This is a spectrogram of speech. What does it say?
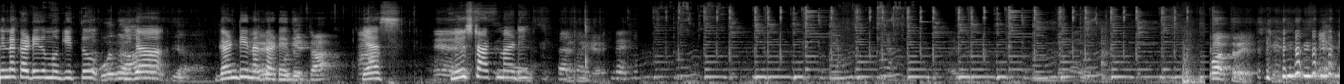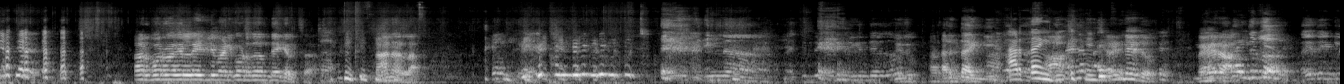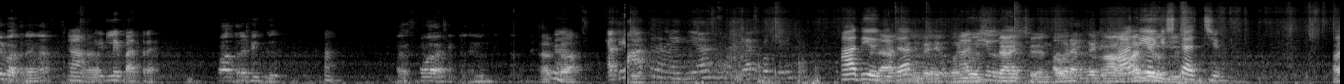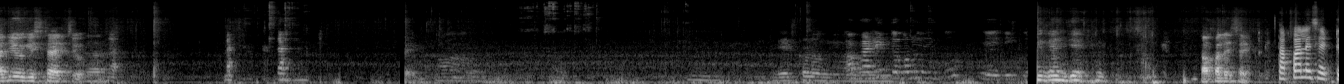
ನಿನ್ನ ಕಡೆದು ಮುಗೀತು. ಈಗ ಗಂಡಿನ ಕಡೆದು? ಎಸ್ ನೀವು ಸ್ಟಾರ್ಟ್ ಮಾಡಿ. ಪಾತ್ರೆ. ಅವ್ರು ಬರುವಾಗೆಲ್ಲ ಇಡ್ಲಿ ಮಾಡಿ ಕೊಡೋದು ಒಂದೇ ಕೆಲಸ. ನಾನಲ್ಲ. ಅರ್ಧಾಂಗಿ. ಎರಡನೇದು ಮೆಹರಾ. ಇಡ್ಲಿ ಪಾತ್ರೆನಾ? ಹಾ, ಇಡ್ಲಿ ಪಾತ್ರೆ. ಪಾತ್ರೆ big ಸ್ಮಾಲ್ ಹಾಕಿಟ್ಟಲ್ಲ ಎಲ್ಲ ಆಯ್ತಾ ಆದಿಯೋಗಿದ ಒಂದು ಸ್ಟ್ಯಾಚು ಅಂತ ಅವರ ಅಂಗಡಿ. ಹಾ, Adiyogi Adiyogi statue Adiyogi statue ತಪ್ಪಲೆ set ತಪಾಲೆ set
